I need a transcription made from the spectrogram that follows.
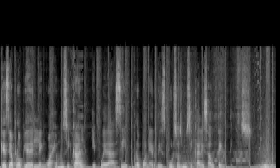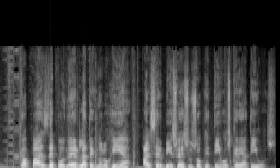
Que se apropie del lenguaje musical y pueda así proponer discursos musicales auténticos. Capaz de poner la tecnología al servicio de sus objetivos creativos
